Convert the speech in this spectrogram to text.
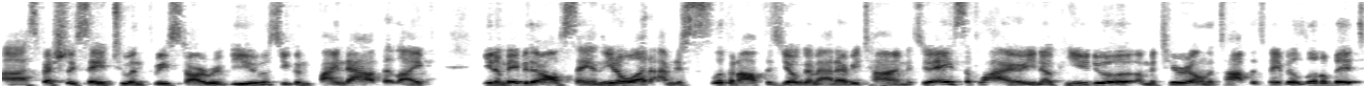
uh, especially say two and three star reviews. You can find out that like, you know, maybe they're all saying, you know what, I'm just slipping off this yoga mat every time. It's, hey, supplier, you know, can you do a, a material on the top that's maybe a little bit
